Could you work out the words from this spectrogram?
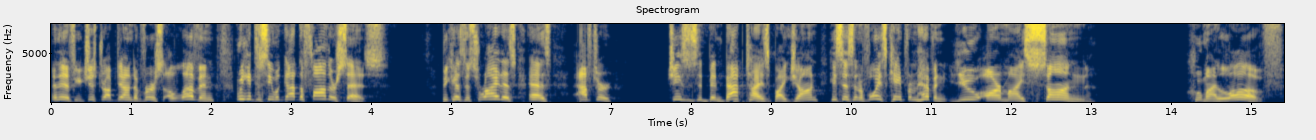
And then if you just drop down to verse 11, we get to see what God the Father says. Because it's right as, as after Jesus had been baptized by John, he says, and a voice came from heaven You are my Son, whom I love,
